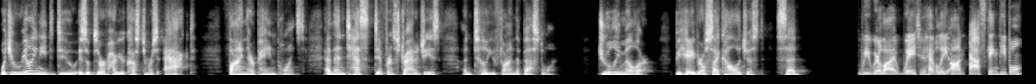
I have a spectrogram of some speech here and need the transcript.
What you really need to do is observe how your customers act, find their pain points, and then test different strategies until you find the best one. Julie Miller, behavioral psychologist, said, We rely way too heavily on asking people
